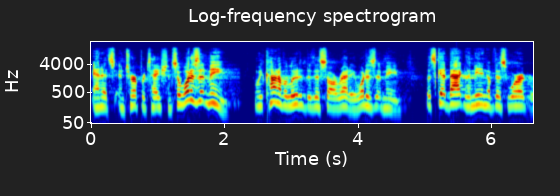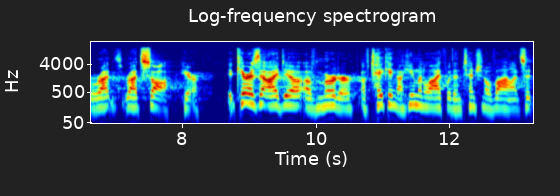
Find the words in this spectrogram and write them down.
and its interpretation. So, what does it mean? We kind of alluded to this already. What does it mean? Let's get back to the meaning of this word ratzah here. It carries the idea of murder, of taking a human life with intentional violence. It,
